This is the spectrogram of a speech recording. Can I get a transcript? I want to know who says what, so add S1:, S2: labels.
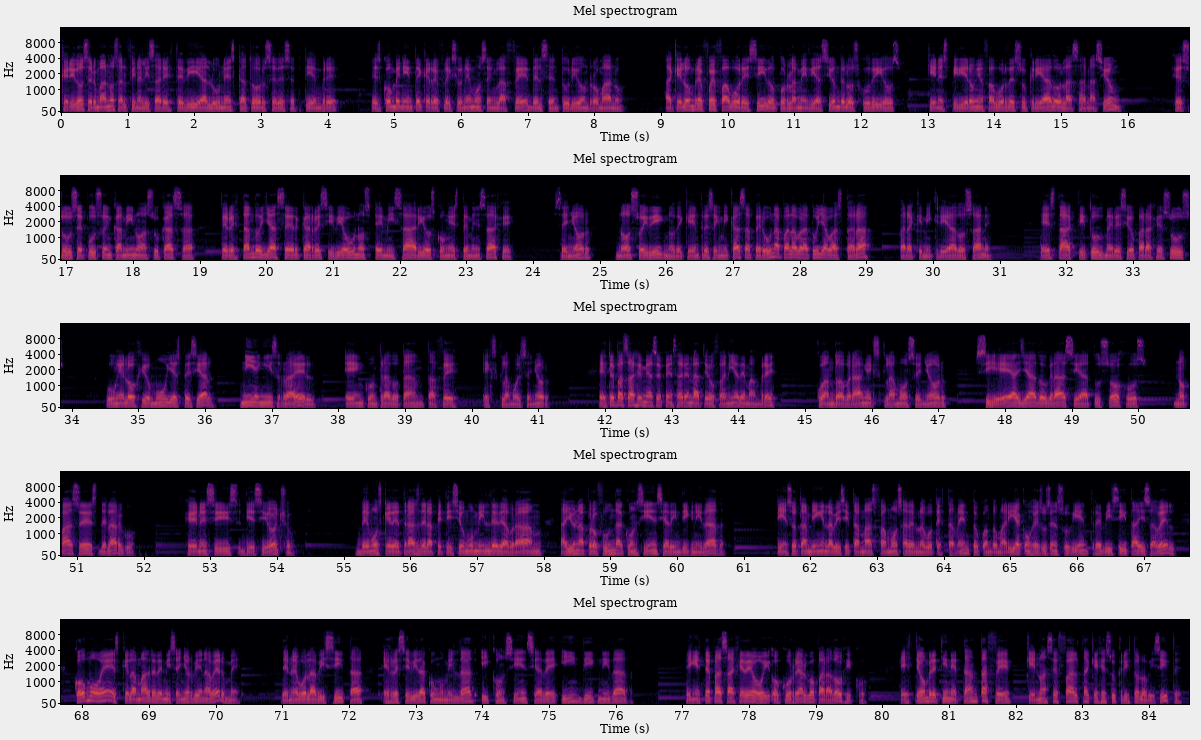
S1: Queridos hermanos, al finalizar este día, lunes 14 de septiembre, es conveniente que reflexionemos en la fe del centurión romano. Aquel hombre fue favorecido por la mediación de los judíos, quienes pidieron en favor de su criado la sanación. Jesús se puso en camino a su casa, pero estando ya cerca recibió unos emisarios con este mensaje. Señor, no soy digno de que entres en mi casa, pero una palabra tuya bastará para que mi criado sane. Esta actitud mereció para Jesús un elogio muy especial. Ni en Israel he encontrado tanta fe, exclamó el Señor. Este pasaje me hace pensar en la teofanía de Mambré, cuando Abraham exclamó, Señor, si he hallado gracia a tus ojos, no pases de largo. Génesis 18 vemos que detrás de la petición humilde de Abraham hay una profunda conciencia de indignidad. Pienso también en la visita más famosa del Nuevo Testamento, cuando María con Jesús en su vientre visita a Isabel. ¿Cómo es que la madre de mi Señor viene a verme? De nuevo la visita es recibida con humildad y conciencia de indignidad. En este pasaje de hoy ocurre algo paradójico. Este hombre tiene tanta fe que no hace falta que Jesucristo lo visite.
